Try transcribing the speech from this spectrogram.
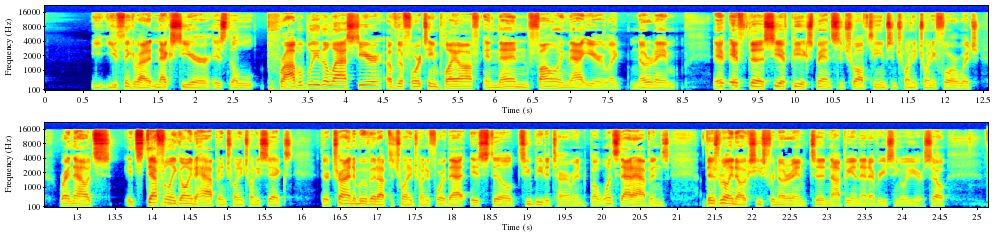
you think about it. Next year is the probably the last year of the 14 playoff, and then following that year, like Notre Dame, if, if the CFP expands to 12 teams in 2024, which right now it's it's definitely going to happen in 2026. They're trying to move it up to 2024. That is still to be determined. But once that happens, there's really no excuse for Notre Dame to not be in that every single year. So,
